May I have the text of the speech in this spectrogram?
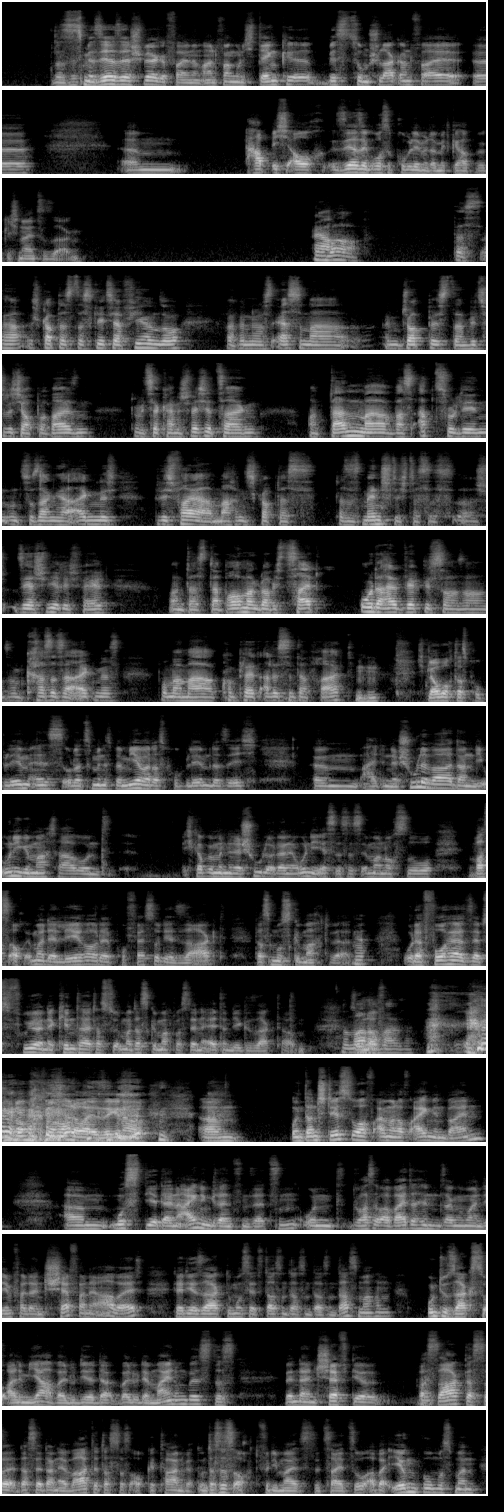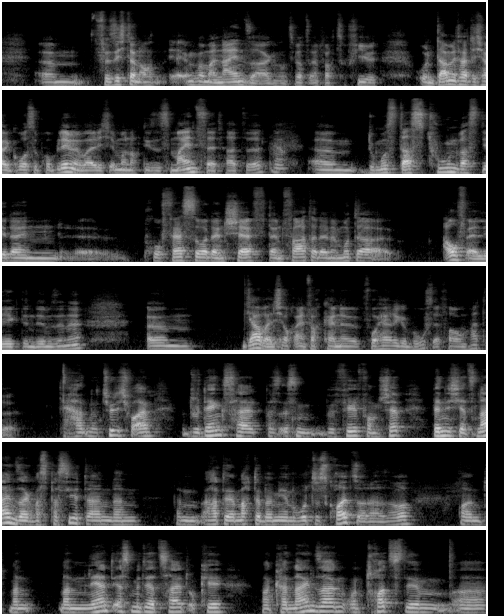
Das ist mir sehr, sehr schwer gefallen am Anfang und ich denke, bis zum Schlaganfall äh, ähm, habe ich auch sehr, sehr große Probleme damit gehabt, wirklich Nein zu sagen. Ja. Wow. Das, ja, ich glaube, das, das geht ja vielen so, weil wenn du das erste Mal im Job bist, dann willst du dich ja auch beweisen. Du willst ja keine Schwäche zeigen. Und dann mal was abzulehnen und zu sagen, ja, eigentlich will ich Feierabend machen. Ich glaube, das, das ist menschlich, dass es äh, sehr schwierig fällt. Und das, da braucht man, glaube ich, Zeit oder halt wirklich so, so, so ein krasses Ereignis, wo man mal komplett alles hinterfragt. Mhm. Ich glaube auch, das Problem ist, oder zumindest bei mir war das Problem, dass ich ähm, halt in der Schule war, dann die Uni gemacht habe und ich glaube, wenn man in der Schule oder in der Uni ist, ist es immer noch so, was auch immer der Lehrer oder der Professor dir sagt, das muss gemacht werden. Ja. Oder vorher, selbst früher in der Kindheit, hast du immer das gemacht, was deine Eltern dir gesagt haben. Normalerweise. Auf, normalerweise, genau. ähm, und dann stehst du auf einmal auf eigenen Beinen, ähm, musst dir deine eigenen Grenzen setzen und du hast aber weiterhin, sagen wir mal in dem Fall, deinen Chef an der Arbeit, der dir sagt, du musst jetzt das und das und das und das machen und du sagst zu allem Ja, weil du dir da, weil du der Meinung bist, dass wenn dein Chef dir was sagt, dass er, dass er dann erwartet, dass das auch getan wird. Und das ist auch für die meiste Zeit so, aber irgendwo muss man ähm, für sich dann auch irgendwann mal Nein sagen, sonst wird es einfach zu viel. Und damit hatte ich halt große Probleme, weil ich immer noch dieses Mindset hatte. Ja. Ähm, du musst das tun, was dir dein äh, Professor, dein Chef, dein Vater, deine Mutter auferlegt in dem Sinne. Ähm, ja, weil ich auch einfach keine vorherige Berufserfahrung hatte. Ja, natürlich vor allem, du denkst halt, das ist ein Befehl vom Chef. Wenn ich jetzt Nein sage, was passiert dann? Dann, dann hat er, macht er bei mir ein rotes Kreuz oder so. Und man, man lernt erst mit der Zeit, okay, man kann Nein sagen und trotzdem, äh,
